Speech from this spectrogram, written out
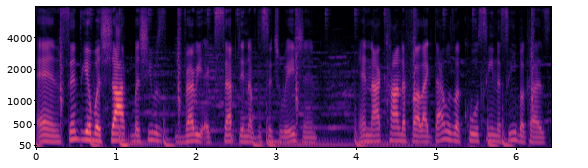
And Cynthia was shocked, but she was very accepting of the situation. And I kind of felt like that was a cool scene to see because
